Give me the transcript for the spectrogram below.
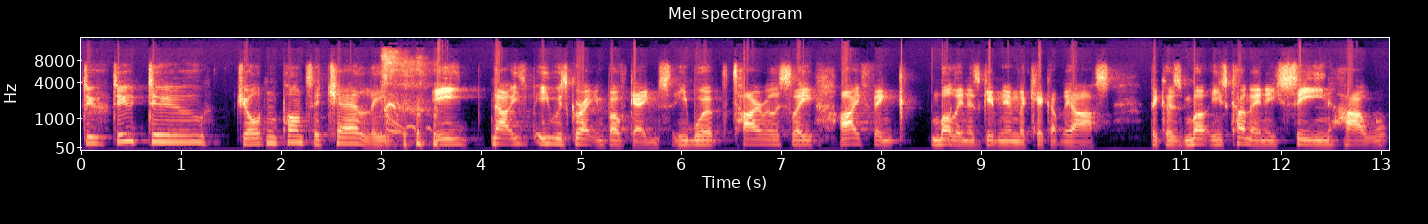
do do do Jordan Ponticelli? he now he's he was great in both games. He worked tirelessly. I think Mullin has given him the kick up the arse because he's come in, he's seen how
